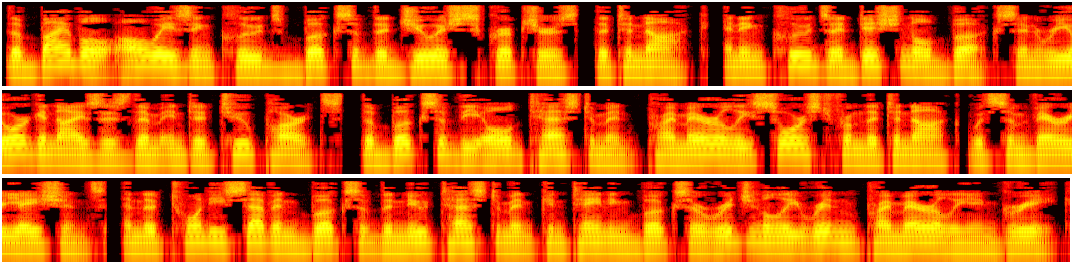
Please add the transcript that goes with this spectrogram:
The Bible always includes books of the Jewish scriptures, the Tanakh, and includes additional books and reorganizes them into two parts, the books of the Old Testament primarily sourced from the Tanakh with some variations, and the 27 books of the New Testament containing books originally written primarily in Greek.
